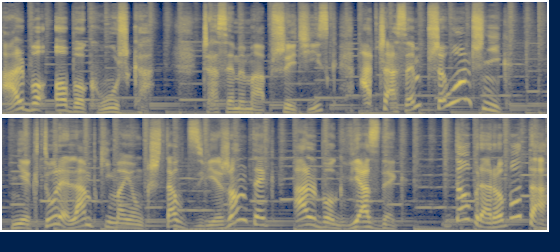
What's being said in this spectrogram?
albo obok łóżka. Czasem ma przycisk, a czasem przełącznik. Niektóre lampki mają kształt zwierzątek albo gwiazdek. Dobra robota!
